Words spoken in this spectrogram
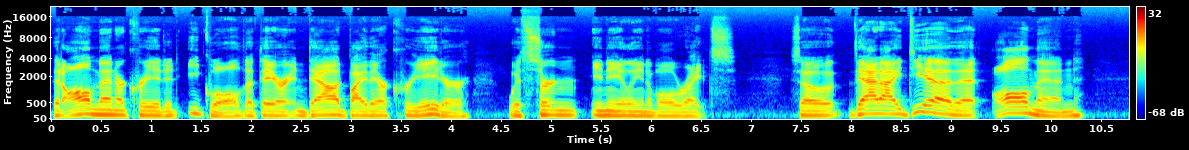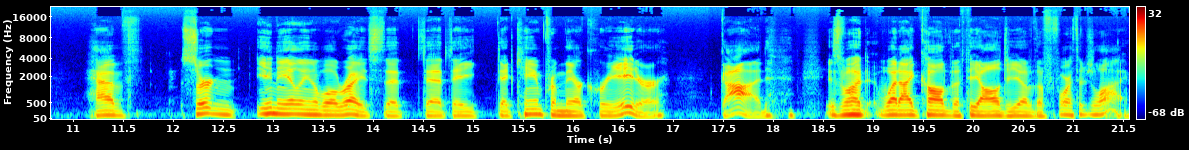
that all men are created equal, that they are endowed by their Creator with certain inalienable rights. So, that idea that all men have certain inalienable rights that, that they that came from their creator, God, is what, what I call the theology of the Fourth of July.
